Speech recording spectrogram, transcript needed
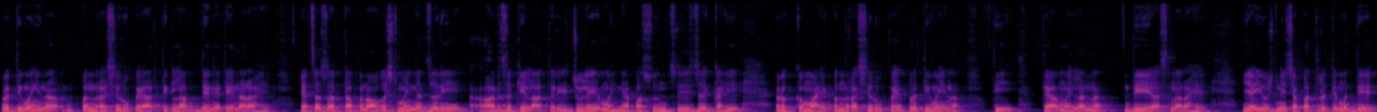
प्रति महिना पंधराशे रुपये आर्थिक लाभ देण्यात येणार आहे. याचाच अर्थ आपण ऑगस्ट महिन्यात जरी अर्ज केला तरी जुलै महिन्यापासूनचे जे काही रक्कम आहे पंधराशे रुपये प्रति महिना. ती त्या महिलांना देय असणार आहे. या योजनेच्या पात्रतेमध्ये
